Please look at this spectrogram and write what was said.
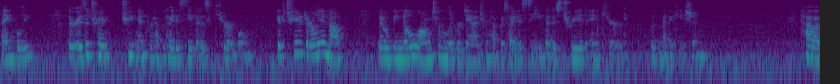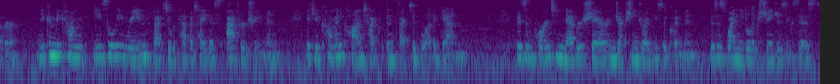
Thankfully, there is a treatment for hepatitis C that is curable. If treated early enough, there will be no long-term liver damage from hepatitis C that is treated and cured with medication. However, you can become easily reinfected with hepatitis after treatment if you come in contact with infected blood again. It is important to never share injection drug use equipment. This is why needle exchanges exist,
